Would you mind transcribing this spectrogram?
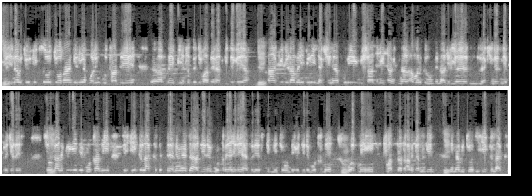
ਜੀ। ਇਹਨਾਂ ਵਿੱਚੋਂ 114 ਜਿਹੜੀਆਂ ਪੋਲਿੰਗ ਬੂਥਾਂ ਤੇ ਅਹ, ਆਪਣੇ ਬੀਐਸਐਫ ਦੇ ਜਵਾਨ ਤੈਨਾਤ ਕੀਤੇ ਗਏ ਆ ਜੀ। ਤਾਂ ਕਿ ਜਿਹੜਾ ਵੀ ਜਿਹੜੀ ਇਲੈਕਸ਼ਨ ਹੈ ਪੂਰੀ ਸ਼ਾਂਤਮਈ ਢੰਗ ਨਾਲ ਅਮਨ ਕਾਨੂੰਨ ਦੇ ਨਾਲ ਜਿਹੜੀ ਹੈ ਇਲੈਕਸ਼ਨ ਦੇ ਨੇਪਰੇ ਜਿਹੜੇ ਸੋ ਜੀ। ਗੱਲ ਕਰੀਏ ਜੇ ਵੋਟਰਾਂ ਦੀ ਤੇ 1 ਲੱਖ ਤੇ 93 ਹਜ਼ਾਰ ਜਿਹੜੇ ਵੋਟਰ ਆ ਜਿਹੜੇ ਇਸ ਵੇਲੇ ਇਸ ਕਿੰਨੀ ਚੋਣ ਦੇ ਵਿੱਚ ਜਿਹੜੇ ਵੋਟਰ ਨੇ ਹੂੰ। ਉਹ ਆਪਣੀ ਮਤ ਦਾ ਦਾਨ ਕਰਨਗੇ ਜੀ। ਇਹਨਾਂ ਵਿੱਚੋਂ ਜੀ 1 ਲੱਖ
